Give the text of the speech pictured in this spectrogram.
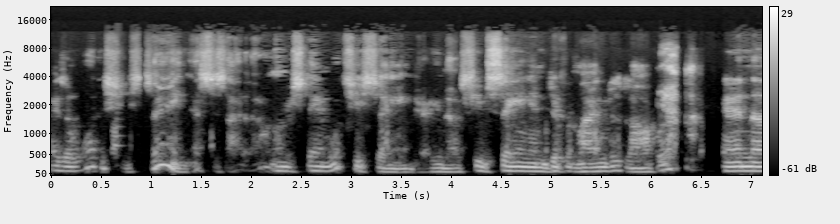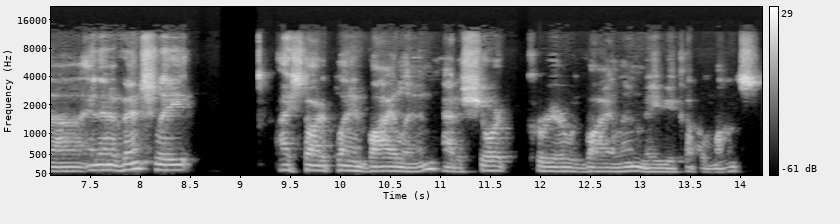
i said what is she saying this is i don't understand what she's saying there you know she was singing in different languages and opera yeah. And uh, and then eventually i started playing violin had a short career with violin maybe a couple months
